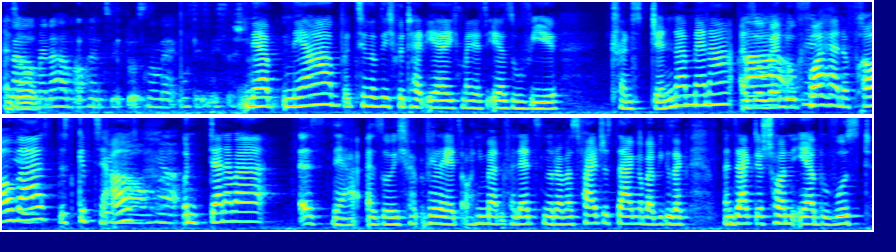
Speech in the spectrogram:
Also, Klar, Männer haben auch einen Zyklus, nur merken sie es nicht so stark. Ja, beziehungsweise ich würde halt eher, ich meine jetzt eher so wie Transgender-Männer. Also ah, wenn du okay. vorher eine Frau okay. warst, das gibt es ja genau, auch. Ja. Und dann aber es, ja, also ich will da jetzt auch niemanden verletzen oder was Falsches sagen, aber wie gesagt, man sagt ja schon eher bewusst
